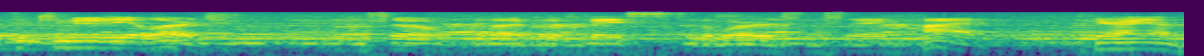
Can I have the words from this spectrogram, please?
with the community at large. And so I thought I'd put a face to the words and say, Hi, here I am.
